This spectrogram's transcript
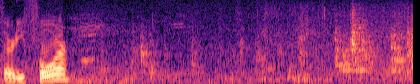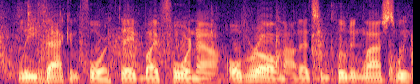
34. Lead back and forth. Dave by four now. Overall now, that's including last week.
